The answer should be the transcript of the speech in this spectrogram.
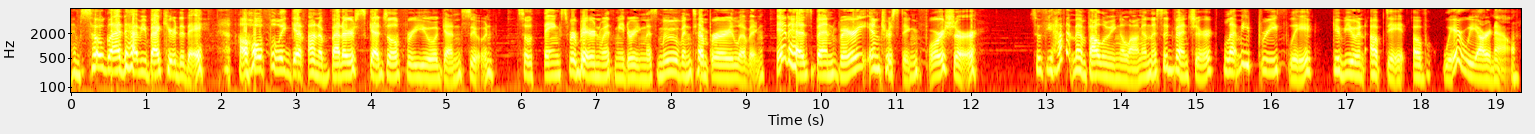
I'm so glad to have you back here today. I'll hopefully get on a better schedule for you again soon. So thanks for bearing with me during this move and temporary living. It has been very interesting for sure. So if you haven't been following along on this adventure, let me briefly give you an update of where we are now.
